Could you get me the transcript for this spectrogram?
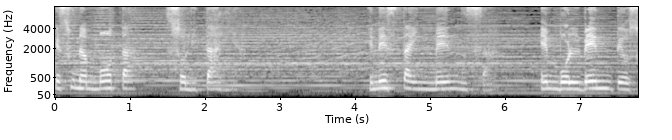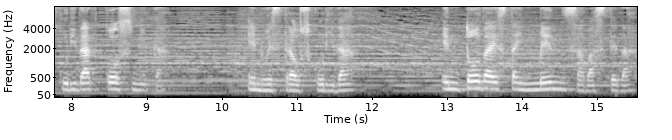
Es una mota solitaria en esta inmensa envolvente oscuridad cósmica, en nuestra oscuridad, en toda esta inmensa vastedad.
